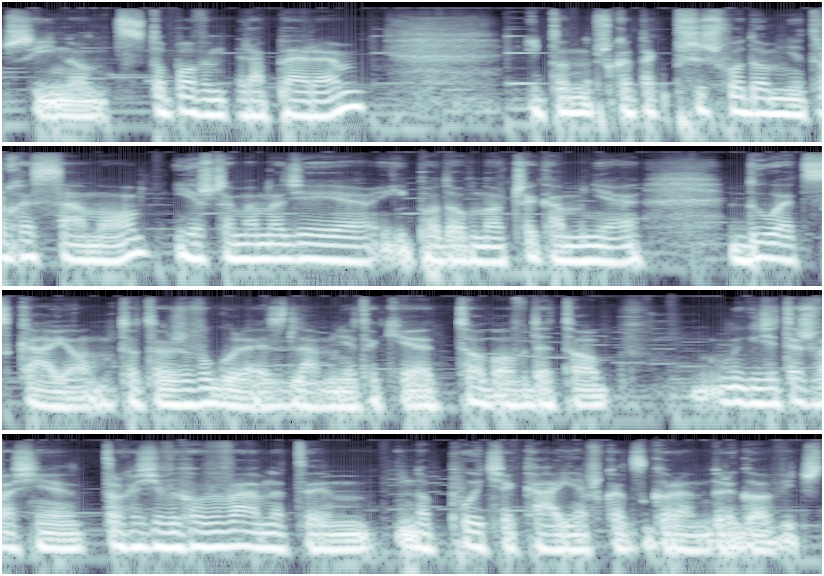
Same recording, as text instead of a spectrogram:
czyli no, stopowym raperem. I to na przykład tak przyszło do mnie trochę samo. Jeszcze mam nadzieję i podobno czeka mnie duet z Kają. To to już w ogóle jest dla mnie takie top of the top gdzie też właśnie trochę się wychowywałem na tym no, płycie Kai, na przykład z Goran Bregowicz.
